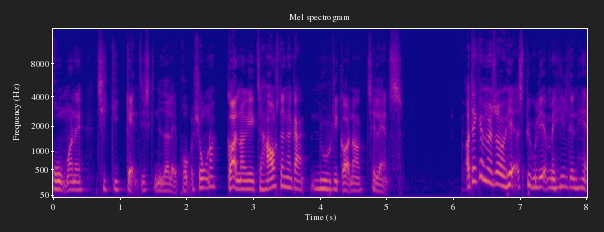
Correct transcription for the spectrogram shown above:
romerne til gigantisk nederlag proportioner. Godt nok ikke til havs den her gang, nu er det godt nok til lands. Og det kan man så her spekulere med hele den her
